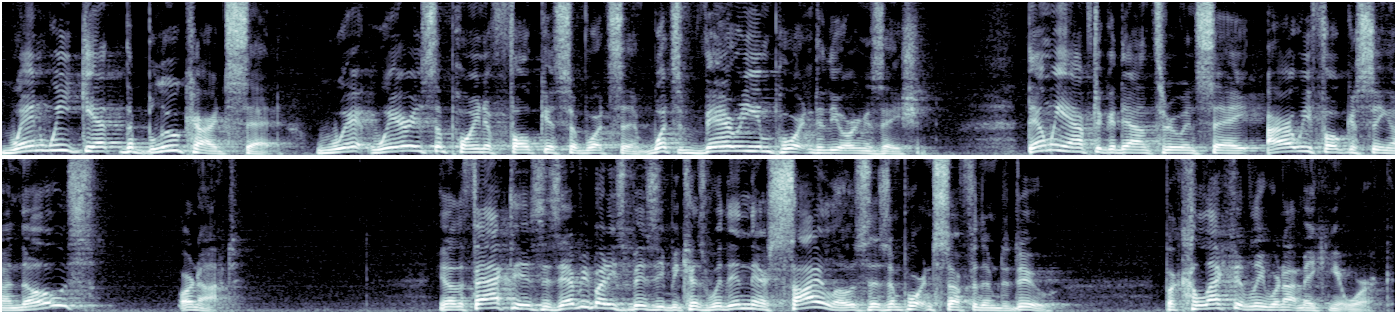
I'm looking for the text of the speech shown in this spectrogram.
When we get the blue card set, where, where is the point of focus of what's in? What's very important to the organization? Then we have to go down through and say, are we focusing on those or not? You know, the fact is, is everybody's busy because within their silos, there's important stuff for them to do. But collectively, we're not making it work.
